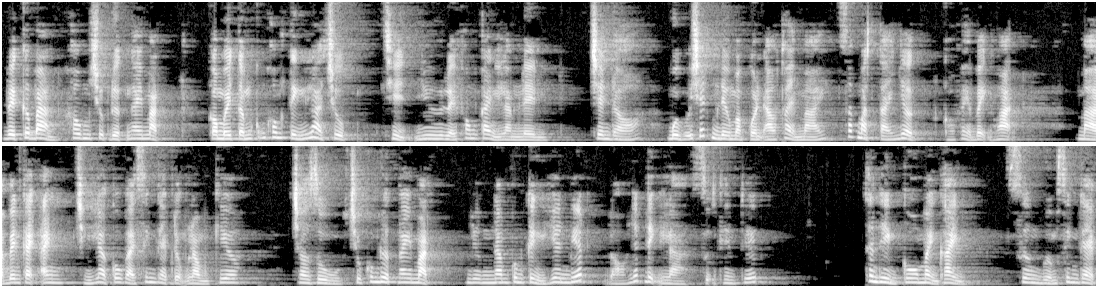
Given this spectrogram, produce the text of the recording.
về cơ bản không chụp được ngay mặt, có mấy tấm cũng không tính là chụp, chỉ như lấy phong cảnh làm nền. Trên đó, Bùi Vũ Chết đều mặc quần áo thoải mái, sắc mặt tái nhợt, có vẻ bệnh hoạn, mà bên cạnh anh chính là cô gái xinh đẹp động lòng kia. Cho dù chụp không được ngay mặt, nhưng Nam Công Kình Hiên biết đó nhất định là sự thiên tuyết. Thân hình cô mảnh khảnh, xương bướm xinh đẹp,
